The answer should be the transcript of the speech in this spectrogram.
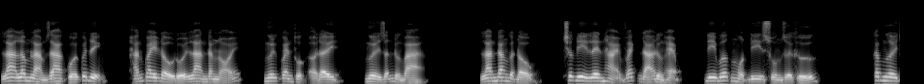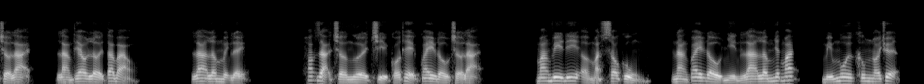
La lâm làm ra cuối quyết định, hắn quay đầu đối lan đang nói, ngươi quen thuộc ở đây, ngươi dẫn đường ba. Lan đang gật đầu, trước đi lên hải vách đá đường hẹp, đi bước một đi xuống dưới khứ. Các ngươi trở lại, làm theo lời ta bảo. La lâm mệnh lệnh. Hoác dạ chờ người chỉ có thể quay đầu trở lại. Mang vi đi ở mặt sau cùng, nàng quay đầu nhìn la lâm nhất mắt mí môi không nói chuyện,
